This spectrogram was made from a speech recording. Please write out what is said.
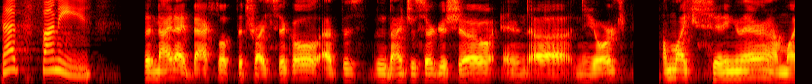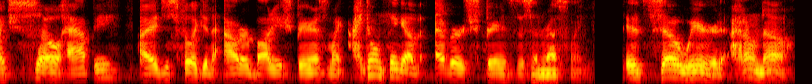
That's funny. the night I backflipped the tricycle at this the Nitro Circus show in uh, New York, I'm like sitting there and I'm like so happy. I just feel like an outer body experience. I'm like, I don't think I've ever experienced this in wrestling. It's so weird. I don't know.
